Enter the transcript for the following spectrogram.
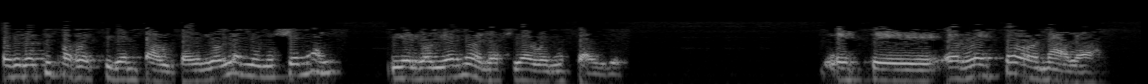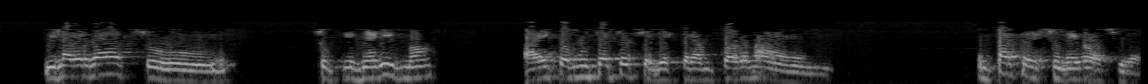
porque los tipos reciben pauta del gobierno nacional y del gobierno de la ciudad de Buenos Aires. Este, el resto nada. Y la verdad su su kirchnerismo a estos muchachos se les transforma en, en parte de su negocio.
